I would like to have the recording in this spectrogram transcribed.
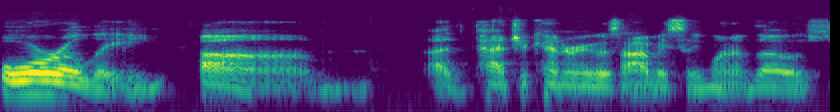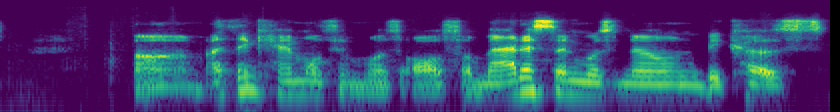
orally. Um, uh, Patrick Henry was obviously one of those. Um, I think Hamilton was also. Madison was known because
